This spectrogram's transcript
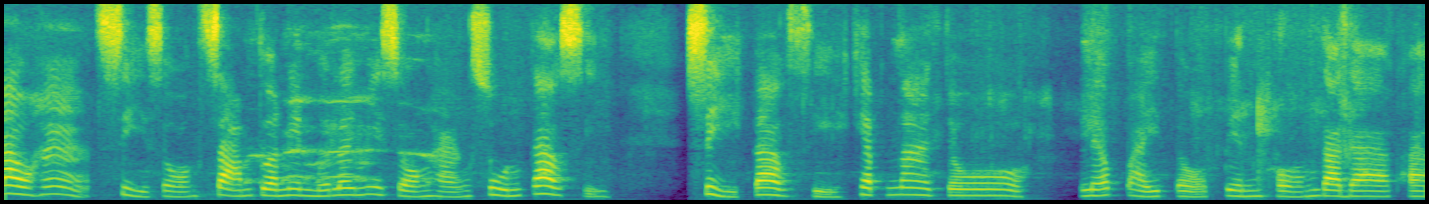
เก้าห้าสี่สองสามตัวเน้นเหมือเลยมีสองหางศูนย์เก้าสี่สี่เก้าสี่แคปหน้าโจแล้วไปต่อเป็นของดาดาพา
